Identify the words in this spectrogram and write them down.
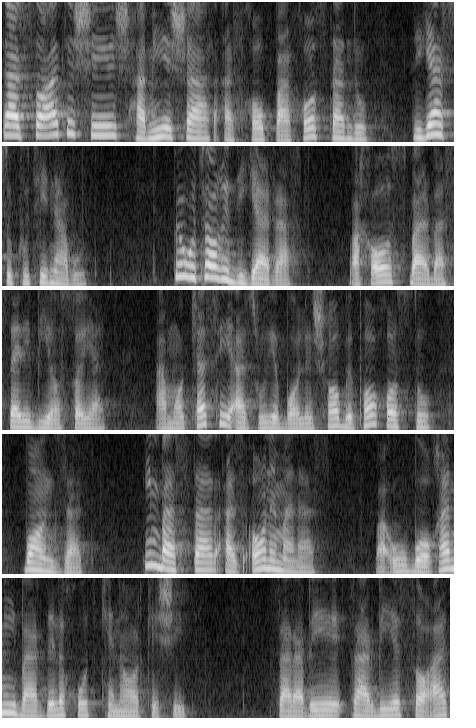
در ساعت شش همه شهر از خواب برخواستند و دیگر سکوتی نبود. به اتاق دیگر رفت و خواست بر بستری بیاساید. اما کسی از روی بالش ها به پا خواست و بانگ زد. این بستر از آن من است و او با غمی بر دل خود کنار کشید. ضربه, ساعت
